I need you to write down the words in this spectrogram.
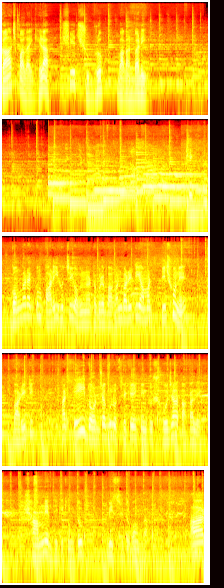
গাছপালায় ঘেরা শ্বেত শুভ্র বাগান বাড়ি ঠিক গঙ্গার একদম পাড়েই হচ্ছে এই অবনীন্দ্রনাথ ঠাকুরের বাগান বাড়িটি আমার পেছনে বাড়িটি। আর এই দরজাগুলো থেকেই কিন্তু সোজা তাকালে সামনের দিকে কিন্তু বিস্তৃত গঙ্গা। আর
